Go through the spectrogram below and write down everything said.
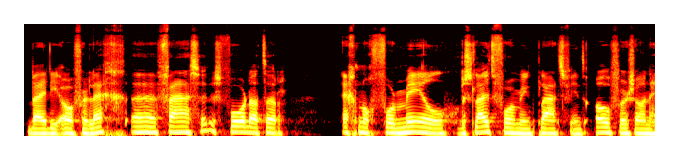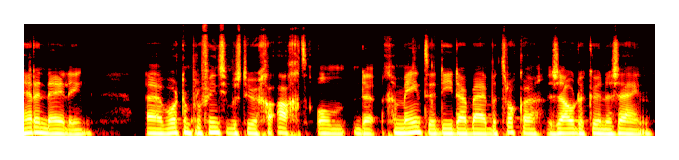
bij die overlegfase. dus voordat er echt nog formeel besluitvorming plaatsvindt over zo'n herindeling, uh, wordt een provinciebestuur geacht om de gemeenten die daarbij betrokken zouden kunnen zijn,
